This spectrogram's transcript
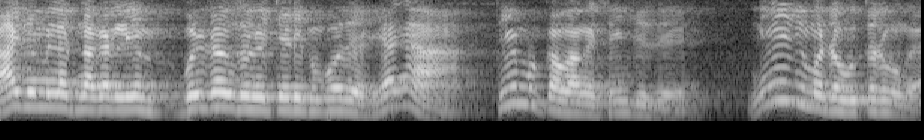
காகிதமில்லத் நகர்லேயும் புல்டோசர் வச்சு அடிக்கும் போது ஏங்க திமுக வாங்க செஞ்சது. நீதிமன்ற உத்தரவுங்க.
